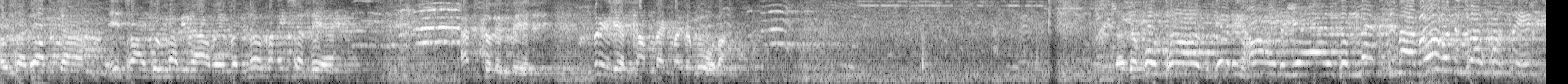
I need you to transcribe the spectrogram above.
Outside off jam, he tried to cut it away, but no connection there. Absolutely brilliant comeback by the bowler. There's a full toss getting air. It's a maximum over the top for six.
